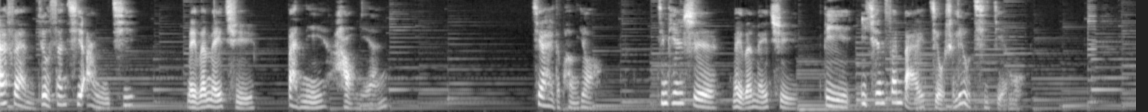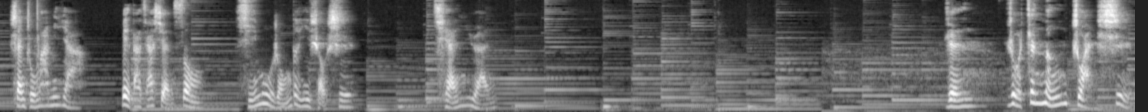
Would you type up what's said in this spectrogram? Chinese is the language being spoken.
FM 六三七二五七，美文美曲伴你好眠。亲爱的朋友，今天是美文美曲第一千三百九十六期节目。山竹妈咪呀，为大家选送席慕容的一首诗《前缘》。人若真能转世，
